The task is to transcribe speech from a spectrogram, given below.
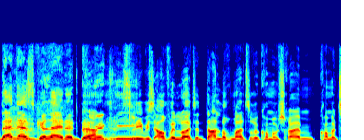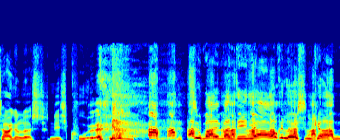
That escalated Ja, quickly. das liebe ich auch, wenn Leute dann nochmal zurückkommen und schreiben, Kommentar gelöscht. Nicht cool. Zumal man den ja auch löschen kann.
